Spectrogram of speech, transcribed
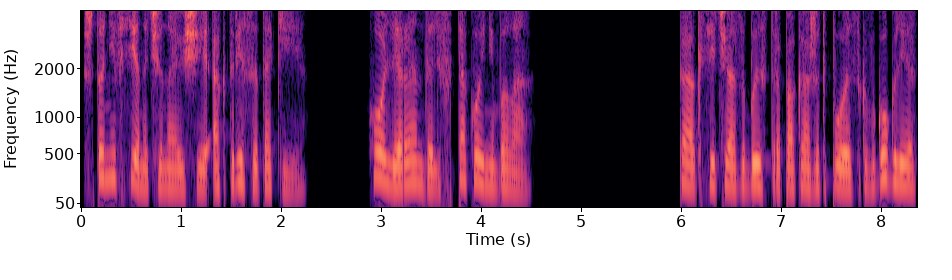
что не все начинающие актрисы такие. Холли Рэндольф такой не была. Как сейчас быстро покажет поиск в Гугле,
